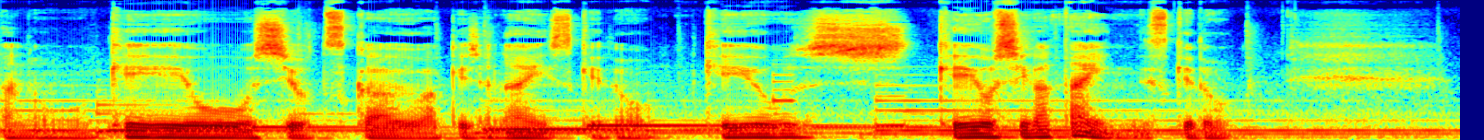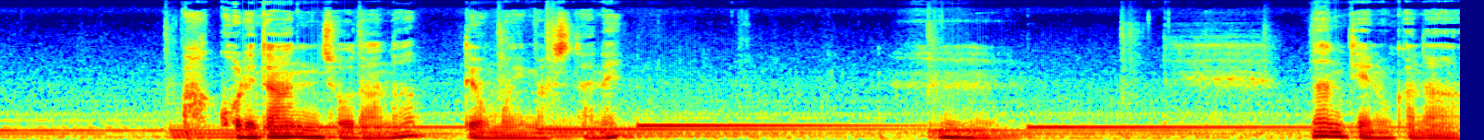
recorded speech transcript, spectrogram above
あの形容詞を使うわけじゃないですけど形容詞形容しがたいんですけどあこれ男女だなって思いましたね。なんていうのかな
